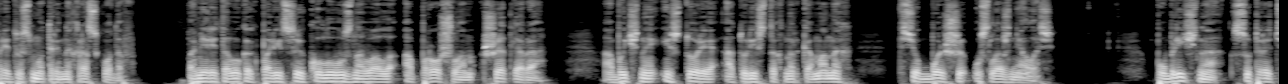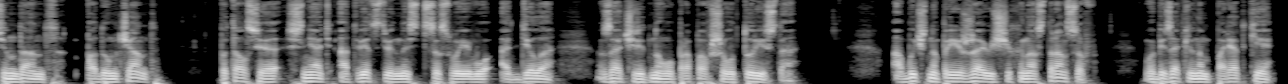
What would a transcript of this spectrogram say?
предусмотренных расходов. По мере того, как полиция Кулу узнавала о прошлом Шетлера, обычная история о туристах-наркоманах все больше усложнялась. Публично суперинтендант Падумчант пытался снять ответственность со своего отдела за очередного пропавшего туриста. Обычно приезжающих иностранцев в обязательном порядке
